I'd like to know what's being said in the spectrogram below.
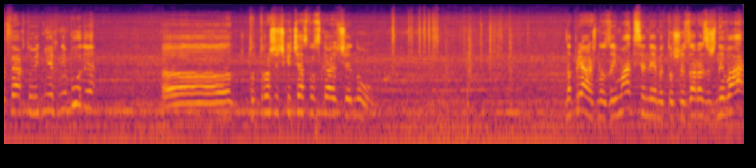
ефекту від них не буде, то трошечки, чесно скажучи, ну. Напряжно займатися ними, то що зараз жнива,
